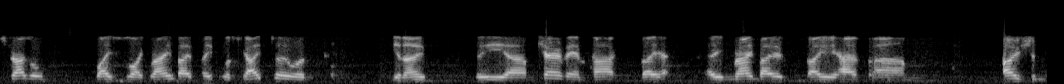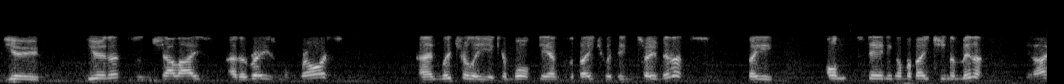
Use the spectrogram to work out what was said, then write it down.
struggle. Places like Rainbow, people escape to, and you know, the um, caravan park they in Rainbow they have um, ocean view units and chalets at a reasonable price and literally you can walk down to the beach within two minutes, be on standing on the beach in a minute. You know,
